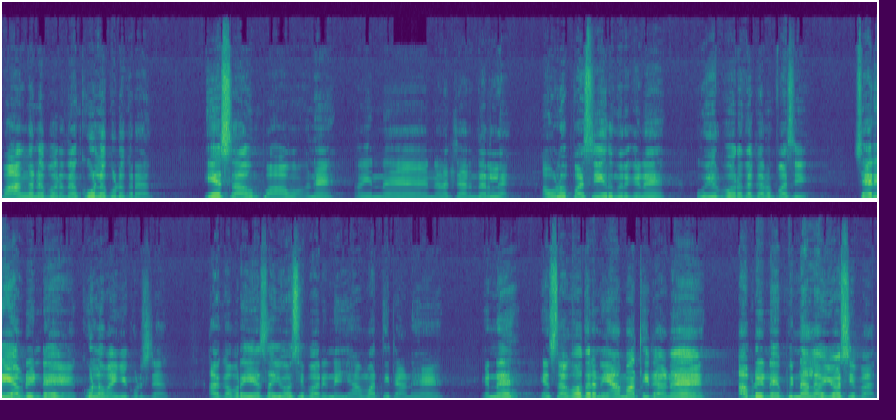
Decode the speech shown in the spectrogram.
வாங்கின பிறகு தான் கூழ கொடுக்குறார். ஏசாவும் பாவம். அண்ணே அவன் என்ன நினச்சாருன்னு தெரில அவ்வளோ பசி இருந்திருக்குண்ணே. உயிர் போகிறதுக்கான பசி. சரி அப்படின்ட்டு கூழை வாங்கி குடிச்சிட்டார். அதுக்கப்புறம் ஏசா யோசிப்பார் என்ன ஏமாத்திட்டானே? என்ன? என் சகோதரன் ஏமாத்திட்டானே? அப்படின்னு பின்னால் யோசிப்பார்.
